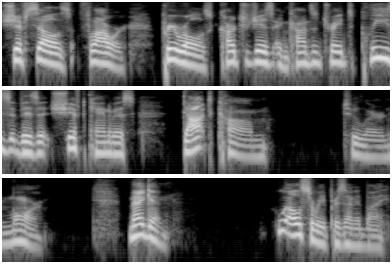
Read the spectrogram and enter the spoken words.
Shift sells flower, pre rolls, cartridges, and concentrates. Please visit shiftcannabis.com to learn more. Megan, who else are we presented by?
